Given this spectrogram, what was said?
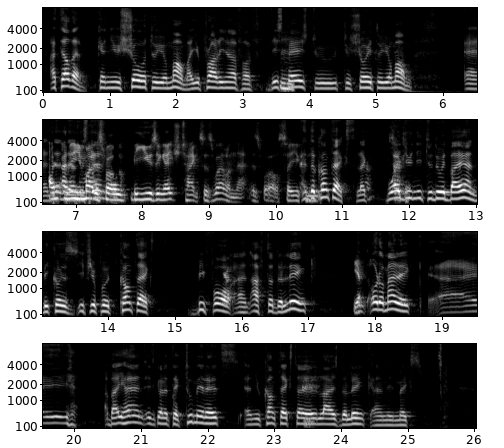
I tell them, can you show to your mom? Are you proud enough of this page to, to show it to your mom? And, and they then you might as well be using H tags as well on that as well, so you can. and the context like why do you need to do it by hand because if you put context before and after the link Yep. it automatic uh, by hand it's going to take two minutes and you contextualize the link and it makes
